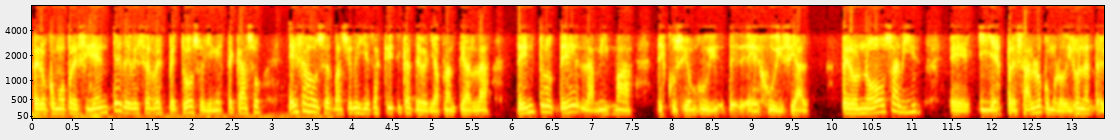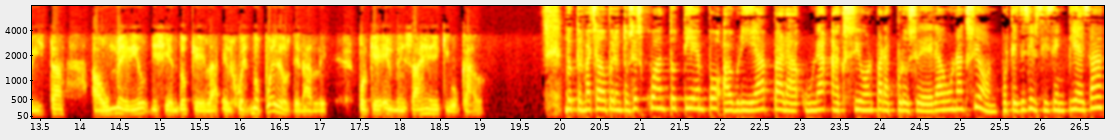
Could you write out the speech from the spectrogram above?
pero como presidente debe ser respetuoso y en este caso esas observaciones y esas críticas debería plantearla dentro de la misma discusión eh, judicial, pero no salir eh, y expresarlo como lo dijo en la entrevista a un medio diciendo que el juez no puede ordenarle porque el mensaje es equivocado. Doctor Machado, pero entonces, ¿cuánto tiempo habría para una acción, para proceder a una acción? Porque es decir, si se empieza,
